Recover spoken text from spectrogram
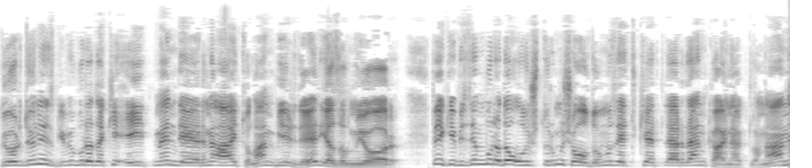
gördüğünüz gibi buradaki eğitmen değerine ait olan bir değer yazılmıyor. Peki bizim burada oluşturmuş olduğumuz etiketlerden kaynaklanan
